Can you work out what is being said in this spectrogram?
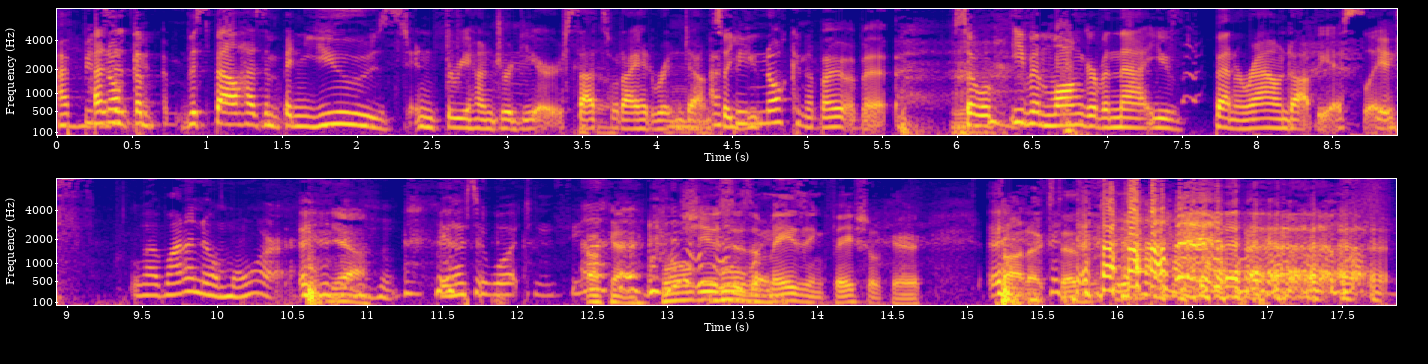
I've been Hasn't knocking- the, the spell hasn't been used in 300 years. That's what I had written down. I've So been you, knocking about a bit. so even longer than that, you've been around, obviously. Yes, Well, I want to know more. yeah. you have to watch and see. Okay. We'll- She uses amazing facial care products, doesn't she?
